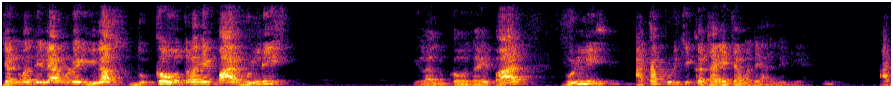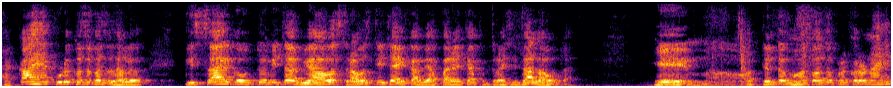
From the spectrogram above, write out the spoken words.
जन्म दिल्यामुळे हिला दुःख होतं हे पार भुलली. हिला दुःख होतं हे पार भुलली. आता पुढची कथा याच्यामध्ये आलेली आहे. आता काय आहे? पुढं कसं कसं झालं? की साय गौतमीचा विवाह श्रावस्तीच्या एका व्यापाऱ्याच्या पुत्राशी झाला होता. हे अत्यंत महत्त्वाचं प्रकरण आहे.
